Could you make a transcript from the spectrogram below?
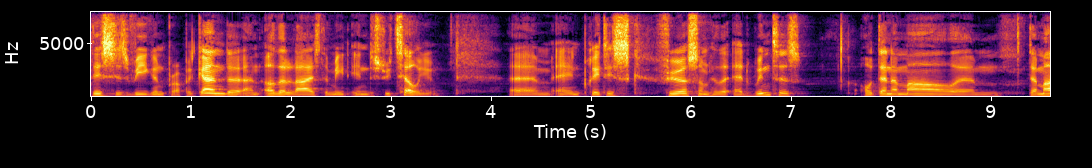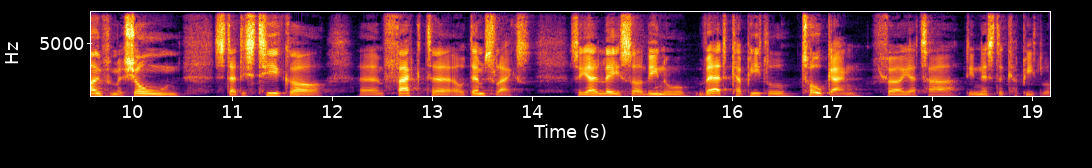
This is Vegan Propaganda and Other Lies the Meat Industry Tell You, um, af en britisk fyr, som hedder Ed Winters, og den er meget, um, der er meget information, statistikker, um, fakta og dem slags. Så jeg læser lige nu hvert kapitel to gange, før jeg tager de næste kapitel.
